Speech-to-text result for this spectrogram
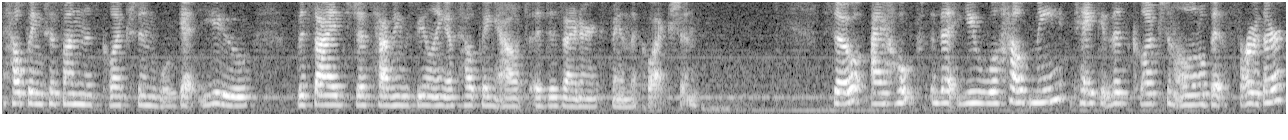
helping to fund this collection will get you besides just having the feeling of helping out a designer expand the collection. So I hope that you will help me take this collection a little bit further,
